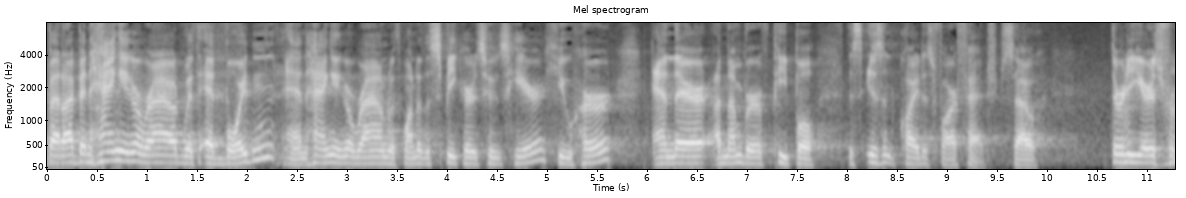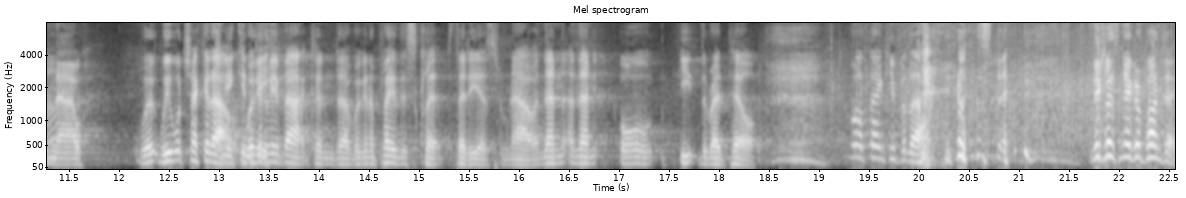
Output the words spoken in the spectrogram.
but I've been hanging around with Ed Boyden and hanging around with one of the speakers who's here, Hugh Herr, and there are a number of people. This isn't quite as far fetched. So 30 years from now, we, we will check it out. We are going to be back and uh, we're going to play this clip 30 years from now and then, and then all eat the red pill. Well, thank you for that. Nicholas Negroponte.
